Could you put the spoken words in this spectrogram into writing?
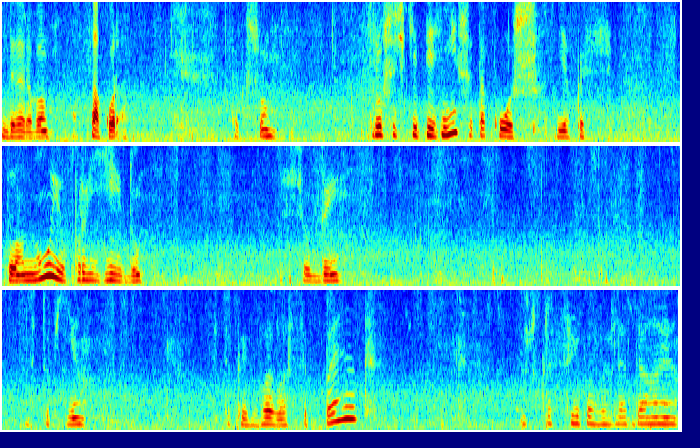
дерево, сакура. Так що трошечки пізніше також якось спланую, приїду сюди. Ось тут є ось такий велосипед. Дуже красиво виглядає.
